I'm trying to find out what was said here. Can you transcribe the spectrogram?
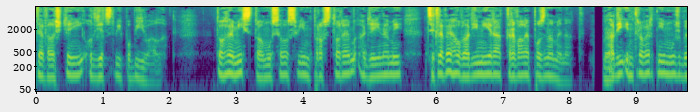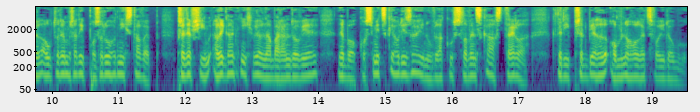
zde velštění od dětství pobýval. Tohle místo muselo svým prostorem a dějinami citlivého Vladimíra trvale poznamenat. Mladý introvertní muž byl autorem řady pozoruhodných staveb, především elegantních vil na Barandově nebo kosmického designu vlaku Slovenská strela, který předběhl o mnoho let svoji dobu.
